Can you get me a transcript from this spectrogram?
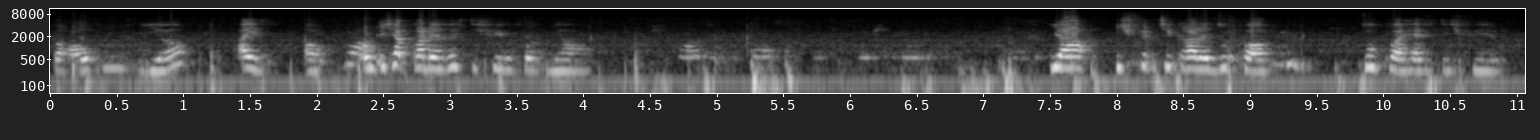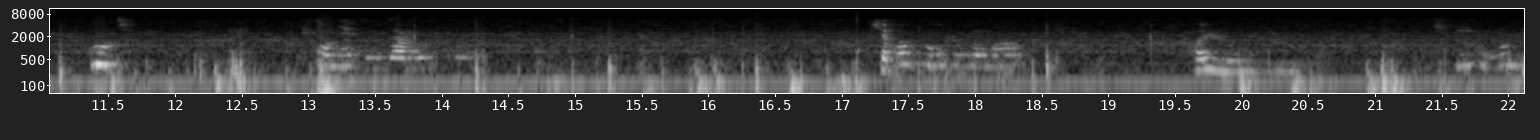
brauchen wir Eisen. Auch. Ja. Und ich habe gerade richtig viel gefunden, ja. Ja, ich finde hier gerade super, super heftig viel. Gut. Ich komme jetzt in deine Ich habe Komm, gucken wir mal. Hallo. Ich fliege runter.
